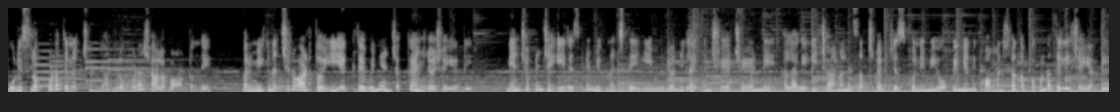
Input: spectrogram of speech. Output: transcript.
పూరీస్లోకి కూడా తినొచ్చండి. అందులో కూడా చాలా బాగుంటుంది. మరి మీకు నచ్చిన వాటితో ఈ ఎగ్ గ్రేవీని ఎంచక్క ఎంజాయ్ చేయండి. నేను చూపించే ఈ రెసిపీ మీకు నచ్చితే ఈ వీడియోని లైక్ అండ్ షేర్ చేయండి. అలాగే ఈ ఛానల్ని సబ్స్క్రైబ్ చేసుకొని మీ ఒపీనియన్ని కామెంట్స్లో తప్పకుండా తెలియచేయండి.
